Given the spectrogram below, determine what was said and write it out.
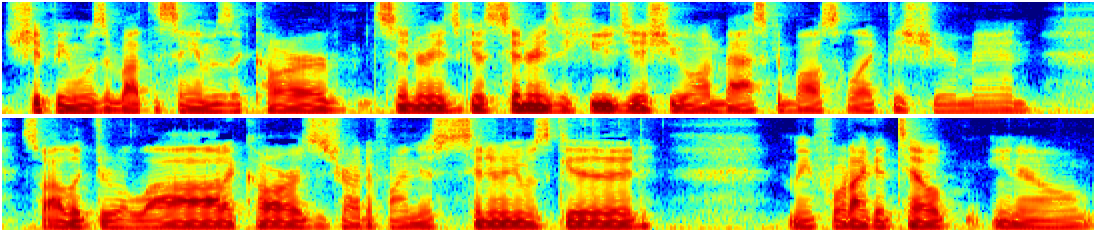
Shipping was about the same as a card. Centering's good. Centering's a huge issue on Basketball Select this year, man. So I looked through a lot of cards to try to find this. Centering was good. I mean, for what I could tell, you know,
